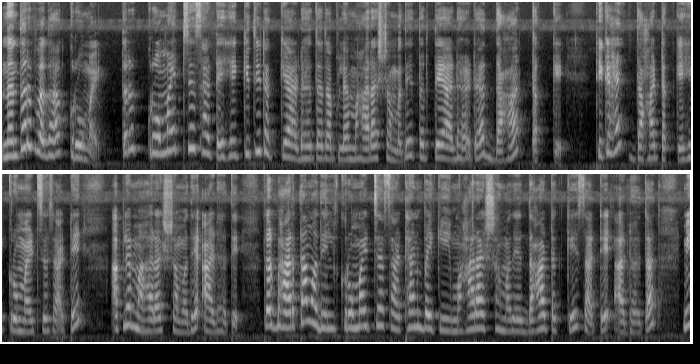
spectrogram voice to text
नंतर बघा क्रोमाईट तर क्रोमाईटचे साठे हे किती टक्के आढळतात आपल्या महाराष्ट्रामध्ये? तर ते आढळतात दहा टक्के. ठीक आहे? दहा टक्के हे क्रोमाईटचे साठे आपल्या महाराष्ट्रामध्ये आढळते. तर भारतामधील क्रोमाईटच्या साठ्यांपैकी महाराष्ट्रामध्ये दहा टक्के साठे आढळतात. मी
